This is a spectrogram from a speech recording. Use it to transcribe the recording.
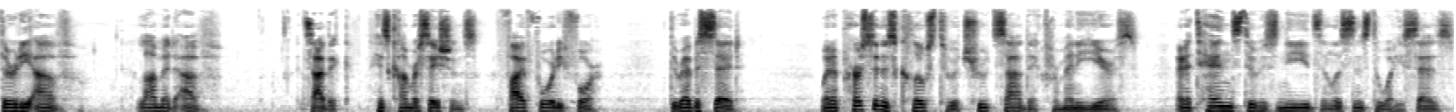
30 Av, Lamed Av, Tzaddik, his conversations, 544. The Rebbe said, When a person is close to a true tzaddik for many years, and attends to his needs and listens to what he says,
